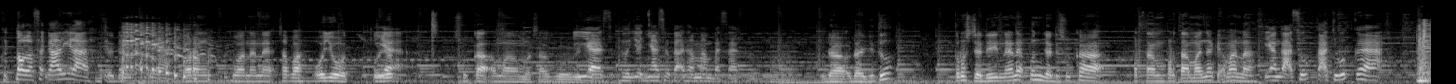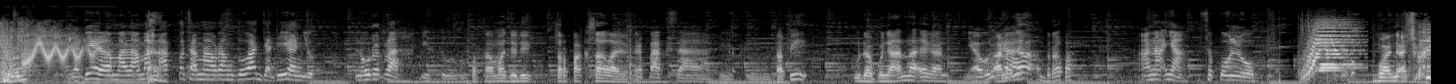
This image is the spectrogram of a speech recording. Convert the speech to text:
getol sekari lah. Jadi Iya. orang tua nenek siapa? Oyot. Oyot Iya. Suka sama Mbak Sagu gitu. Iya, Goyotnya suka sama bahasaku. Hmm. Udah udah gitu terus jadi nenek pun jadi suka. Pertama pertamanya kayak mana? Ya nggak suka juga. Jadi lama-lama takut sama orang tua, jadi yang yuk nurut lah gitu. Pertama jadi terpaksa lah ya. Terpaksa gitu. Tapi udah punya anak ya kan? Ya udah. Anaknya berapa? Anaknya 10. Banyak juga.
